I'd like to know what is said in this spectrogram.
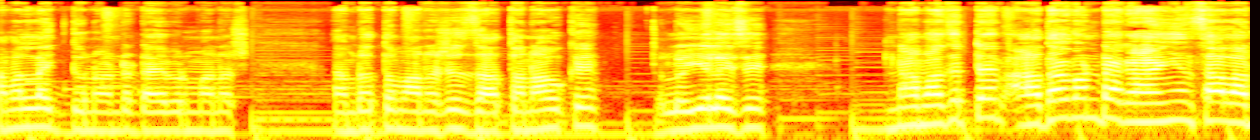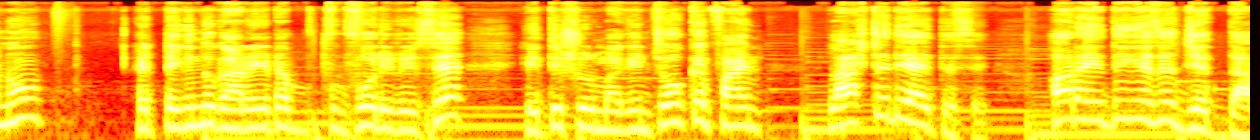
আমার লাইক দু ঘণ্টা ড্রাইভার মানুষ। আমরা তো মানুষের যাত না, ওকে? লইয়ে লাইছে। নামাজের টাইম আধা ঘণ্টা গাড়ি চালানো। হেঁটে কিন্তু গাড়ি এটা ফরি রয়েছে হিতি সুরমা কিনছে, ওকে ফাইন লাস্টে দিয়ে আইতেছে। হর হিতি গেছে জেদ্দা।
